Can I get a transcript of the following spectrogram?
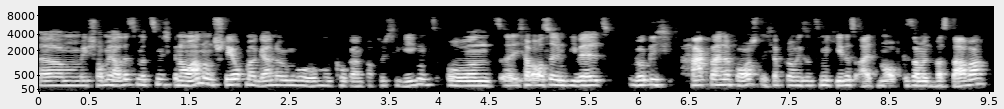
Ähm, ich schaue mir alles immer ziemlich genau an und stehe auch mal gerne irgendwo rum und gucke einfach durch die Gegend. Und äh, ich habe außerdem die Welt wirklich haarklein erforscht. Ich habe, glaube ich, so ziemlich jedes Item aufgesammelt, was da war.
